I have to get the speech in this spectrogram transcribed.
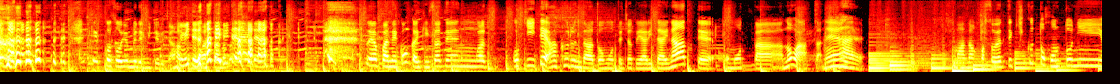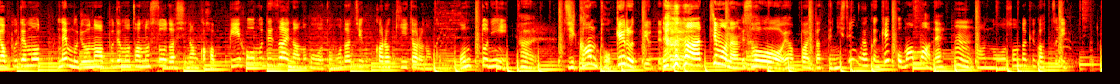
結構そういう目で見てるじゃん見てない見てない見てない。そうやっぱね今回喫茶店はを聞いてあ来るんだと思ってちょっとやりたいなって思ったのはあったね、はい。まあなんかそうやって聞くと本当にアップでもね無料のアップでも楽しそうだしなんかハッピーホームデザイナーの方は友達から聞いたらなんか本当にはい。時間解けるって言ってて。あっちもなんだ。そうやっぱりだって2500円結構まあまあね。うん。あのそんだけがっつり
